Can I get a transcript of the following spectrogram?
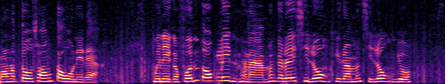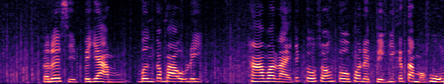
มองละโตช่องโตนี่แหละมือนี้ก็ฝนตกลิ้นหนามันก็เลยสิลงคิดว่ามันสิลงอยู่ ก็เลยสิไปยามเบิ่งกระเบาริหาว่าไหลจักโตสองโตพอได้ปีกนี่ก็ตำบักหุง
